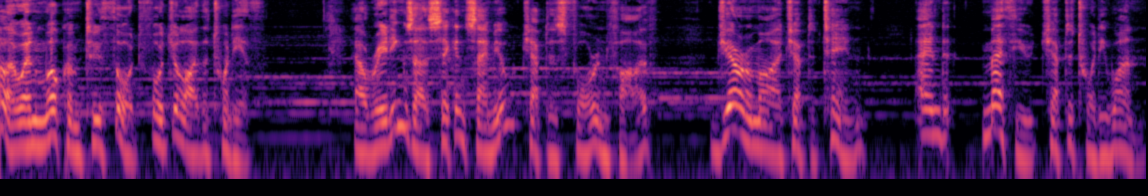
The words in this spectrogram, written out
Hello and welcome to Thought for July the 20th. Our readings are 2 Samuel chapters 4 and 5, Jeremiah chapter 10, and Matthew chapter 21.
